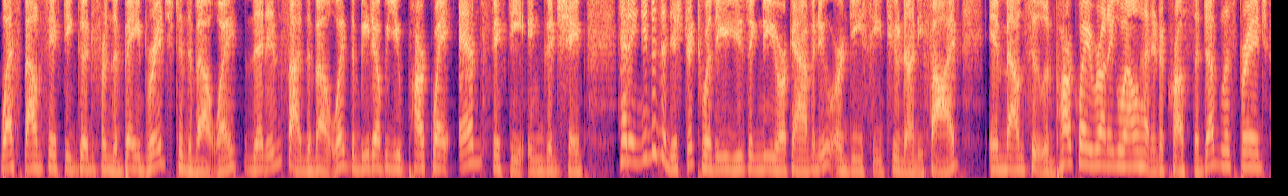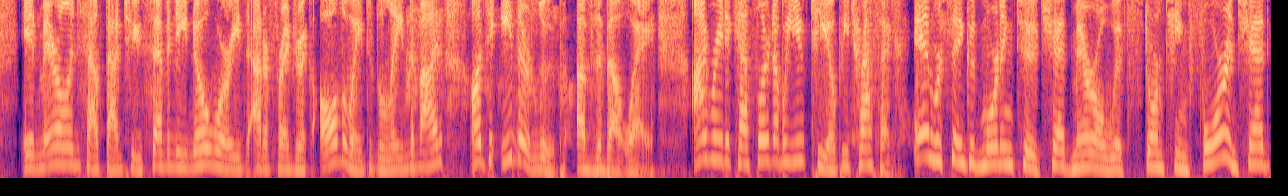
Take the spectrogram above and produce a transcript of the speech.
Westbound 50 good from the Bay Bridge to the Beltway. Then inside the Beltway, the BW Parkway and 50 in good shape. Heading into the district, whether you're using New York Avenue or DC 295. Inbound Suitland Parkway running well, headed across the Douglass Bridge. In Maryland, southbound 270, no worries out of Frederick all the way to the lane divide onto either loop of the Beltway. I'm Rita Kessler, WTOP Traffic. And we're saying good morning to Chad Merrill with Storm Team 4. And Chad,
